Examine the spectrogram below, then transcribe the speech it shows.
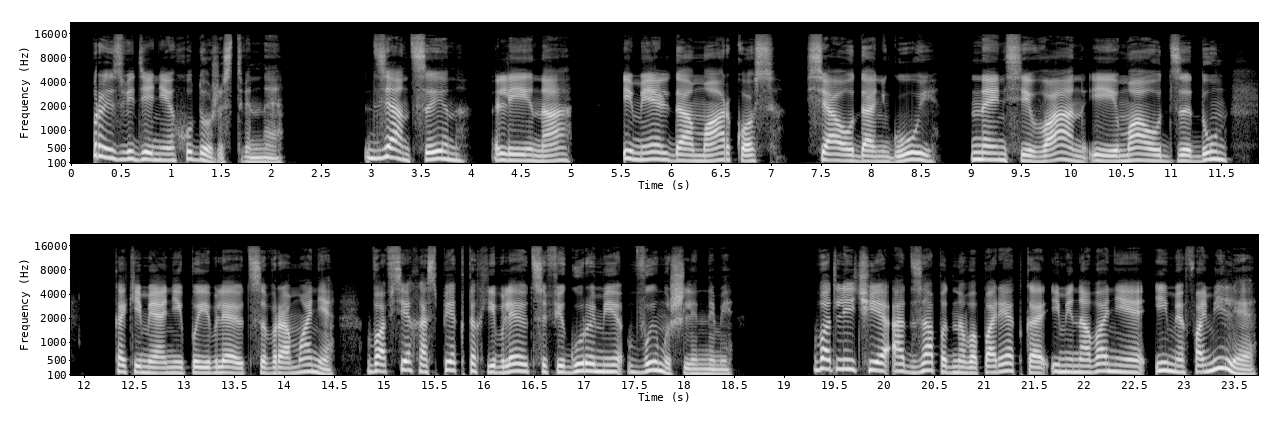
— произведение художественное. Дзян Цин, Лина, Имельда Маркос, Сяо Даньгуй, Нэнси Ван и Мао Цзэдун, какими они появляются в романе, во всех аспектах являются фигурами вымышленными — в отличие от западного порядка именования имя-фамилия,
